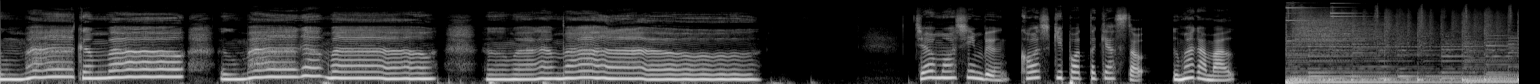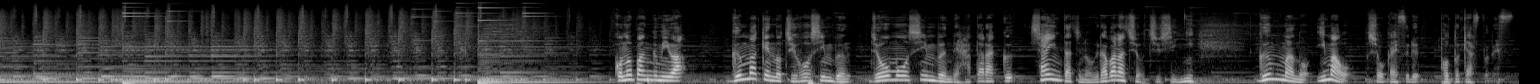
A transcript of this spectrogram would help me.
馬が舞う、馬が舞う、馬が舞う。縄文新聞公式ポッドキャスト、馬が舞う。この番組は群馬県の地方新聞上毛新聞で働く社員たちの裏話を中心に群馬の今を紹介するポッドキャストです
